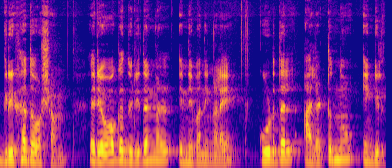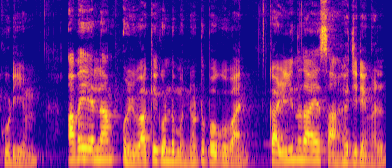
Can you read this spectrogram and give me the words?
ഗൃഹദോഷം രോഗദുരിതങ്ങൾ എന്നിവ നിങ്ങളെ കൂടുതൽ അലട്ടുന്നു എങ്കിൽ കൂടിയും അവയെല്ലാം ഒഴിവാക്കിക്കൊണ്ട് മുന്നോട്ട് പോകുവാൻ കഴിയുന്നതായ സാഹചര്യങ്ങൾ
